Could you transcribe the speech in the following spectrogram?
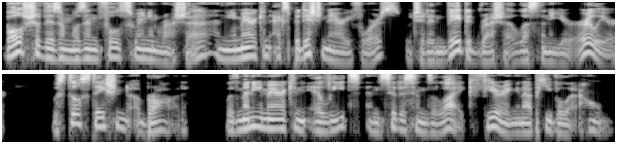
Bolshevism was in full swing in Russia, and the American Expeditionary Force, which had invaded Russia less than a year earlier, was still stationed abroad, with many American elites and citizens alike fearing an upheaval at home.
